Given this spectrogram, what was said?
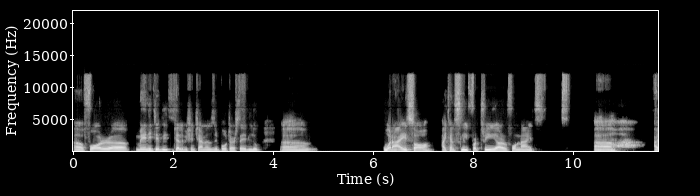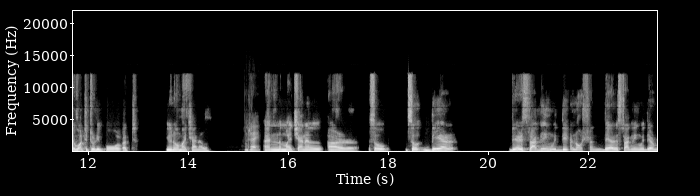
uh, for uh, many television channels, reporters said, look, um, what I saw, I can sleep for three or four nights. Uh, I wanted to report, but you know my channel, right? And my channel are so so they're they're struggling with their notion. They're struggling with their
